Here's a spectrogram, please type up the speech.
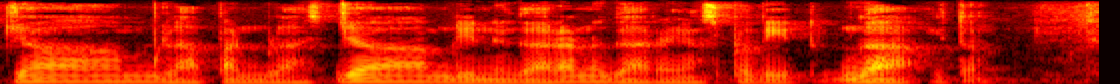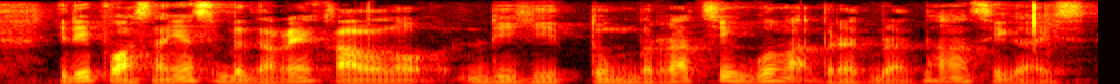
jam, 18 jam di negara-negara yang seperti itu. Enggak gitu. Jadi puasanya sebenarnya kalau dihitung berat sih gue nggak berat-berat banget sih guys.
